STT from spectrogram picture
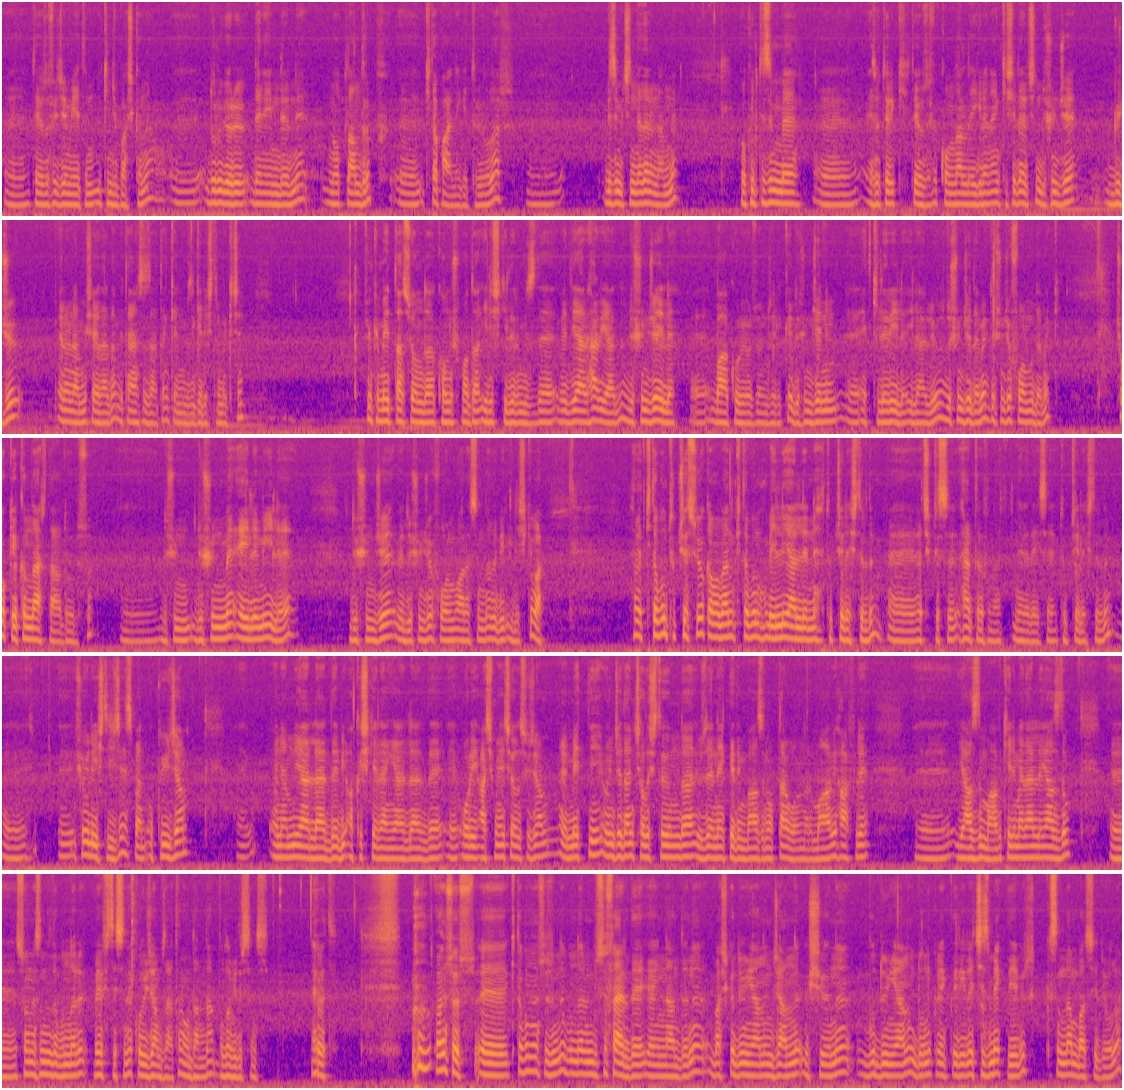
e, Teozofi Cemiyeti'nin ikinci başkanı. E, duru görü deneyimlerini notlandırıp e, kitap haline getiriyorlar. E, bizim için neden önemli? Okültizm ve e, ezoterik teozofik konularla ilgilenen kişiler için düşünce gücü en önemli şeylerden bir tanesi zaten kendimizi geliştirmek için. Çünkü meditasyonda, konuşmada, ilişkilerimizde ve diğer her yerde düşünceyle e, bağ kuruyoruz öncelikle. Düşüncenin e, etkileriyle ilerliyoruz. Düşünce demek, düşünce formu demek. Çok yakınlar daha doğrusu. E, düşün, düşünme eylemiyle düşünce ve düşünce formu arasında da bir ilişki var. Evet kitabın Türkçesi yok ama ben kitabın belli yerlerini Türkçeleştirdim. E, açıkçası her tarafını neredeyse Türkçeleştirdim. E, e, şöyle işleyeceğiz. Ben okuyacağım. E, önemli yerlerde, bir akış gelen yerlerde e, orayı açmaya çalışacağım. E, metni önceden çalıştığımda üzerine eklediğim bazı notlar var. Onları mavi harfle e, yazdım, mavi kelimelerle yazdım. E, sonrasında da bunları web sitesine koyacağım zaten. Oradan da bulabilirsiniz. Evet. ön söz. E, kitabın ön sözünde bunların Lucifer'de yayınlandığını, başka dünyanın canlı ışığını bu dünyanın donuk renkleriyle çizmek diye bir kısımdan bahsediyorlar.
